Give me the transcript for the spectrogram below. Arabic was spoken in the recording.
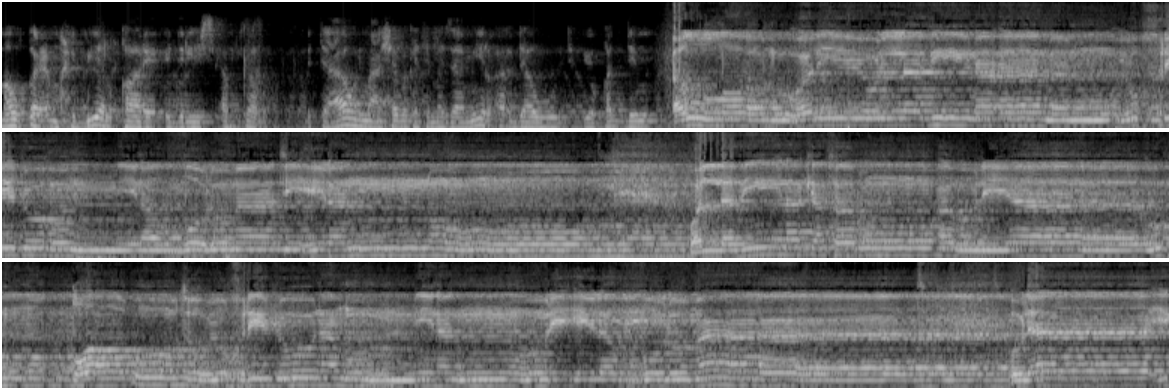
موقع محبي القارئ إدريس أبكر بالتعاون مع شبكة مزامير داود يقدم الله ولي الذين آمنوا يخرجهم من الظلمات إلى النور. والذين كفروا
